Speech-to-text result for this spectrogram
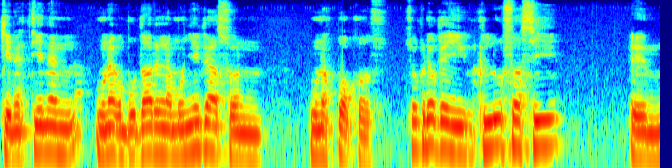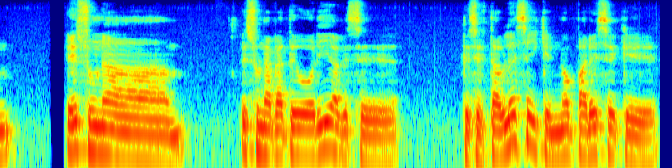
quienes tienen una computadora en la muñeca son unos pocos. Yo creo que incluso así em, es, una, es una categoría que se, que se establece y que no parece que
